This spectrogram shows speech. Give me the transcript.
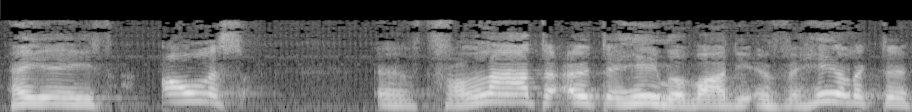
Hij heeft alles uh, verlaten uit de hemel waar hij een verheerlijkte.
